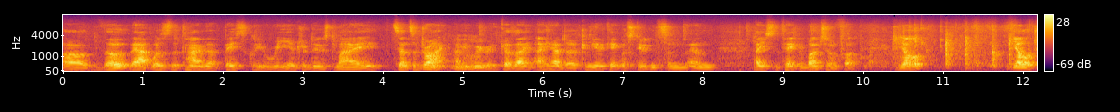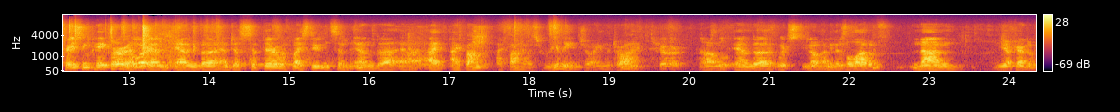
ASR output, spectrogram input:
uh, though that was the time that basically reintroduced my sense of drawing. I mean we because I, I had to communicate with students and, and i used to take a bunch of uh, yellow yellow tracing paper and, and, and, uh, and just sit there with my students and, and, uh, and I, I found I found I was really enjoying the drawing. Sure, um, and uh, which you know, I mean, there's a lot of non, you know, kind of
